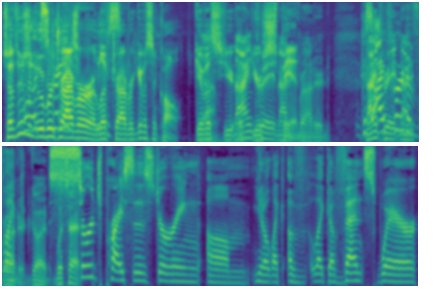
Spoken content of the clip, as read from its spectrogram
So if there's Well, an Uber driver or a Lyft driver, give us a call. Give us your nine your three eight nine spin. Because I've heard of like. Go ahead. What's that? surge prices during, um, you know, like ev- like events where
